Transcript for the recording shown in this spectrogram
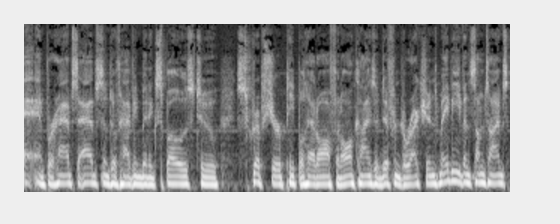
and perhaps absent of having been exposed to scripture, people head off in all kinds of different directions, maybe even sometimes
